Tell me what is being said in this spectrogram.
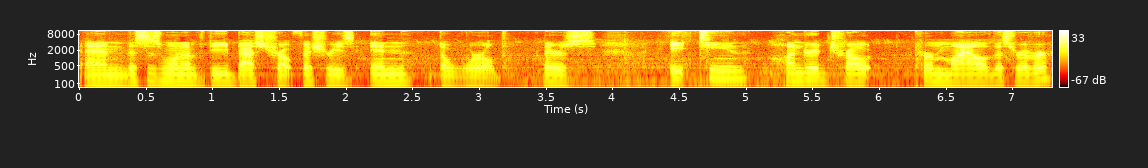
and this is one of the best trout fisheries in the world. There's 1,800 trout per mile of this river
